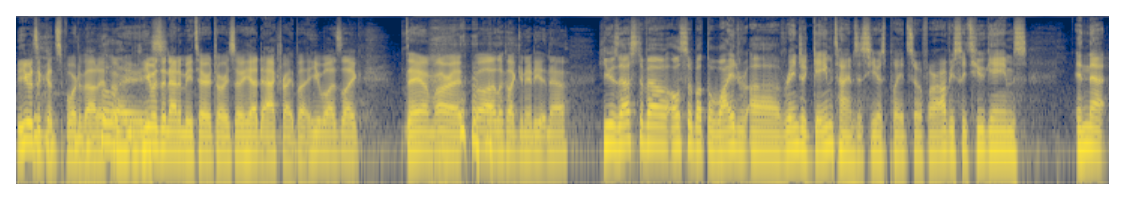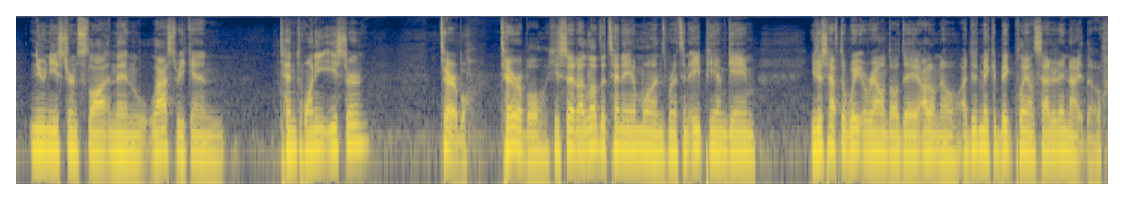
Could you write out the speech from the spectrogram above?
he was a good sport about it. I mean, he was in enemy territory, so he had to act right. But he was like, "Damn, all right. Well, I look like an idiot now." He was asked about also about the wide uh, range of game times that he has played so far. Obviously, two games in that noon Eastern slot, and then last weekend, ten twenty Eastern. Terrible. Terrible. He said, "I love the 10 a.m. ones when it's an 8 p.m. game. You just have to wait around all day. I don't know. I did make a big play on Saturday night though.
